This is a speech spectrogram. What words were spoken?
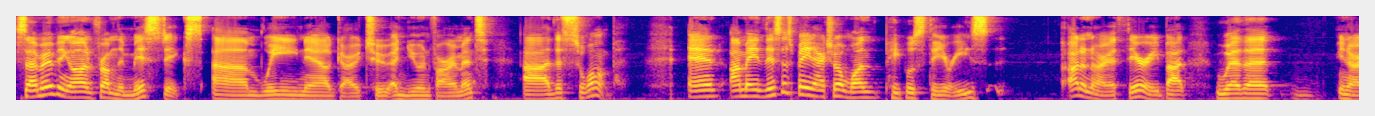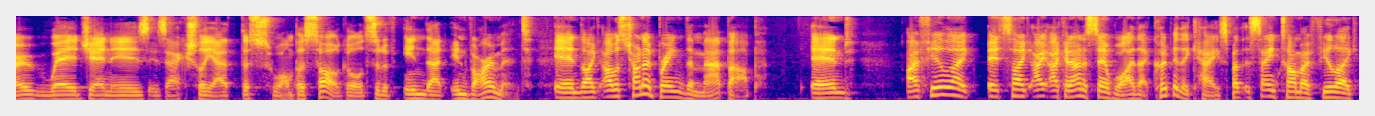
so moving on from the Mystics, um, we now go to a new environment, uh, the swamp. And I mean, this has been actually one people's theories. I don't know a theory, but whether you know where Jen is is actually at the swamp of Sog or sort of in that environment. And like I was trying to bring the map up, and I feel like it's like I, I can understand why that could be the case, but at the same time I feel like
